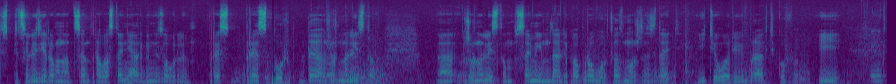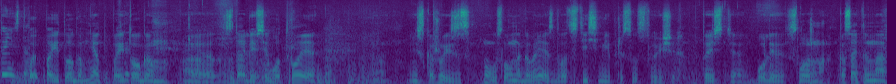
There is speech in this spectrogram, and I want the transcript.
специализированного центра в Астане организовали пресс-тур для журналистов. Журналистам самим дали попробовать возможность сдать и теорию, и практику. И, и никто не сдал? По, по итогам, нет, по итогам э, сдали всего трое не скажу, из, ну, условно говоря, из 27 присутствующих. То есть э, более сложно. Касательно...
